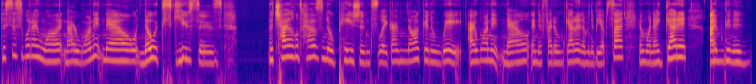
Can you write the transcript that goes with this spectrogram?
this is what I want and I want it now, no excuses. The child has no patience. Like, I'm not going to wait. I want it now. And if I don't get it, I'm going to be upset. And when I get it, I'm going to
